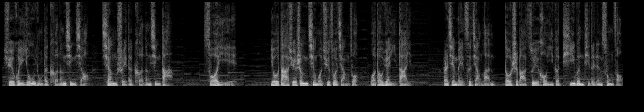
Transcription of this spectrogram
学会游泳的可能性小，呛水的可能性大。所以，有大学生请我去做讲座，我都愿意答应。而且每次讲完，都是把最后一个提问题的人送走，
